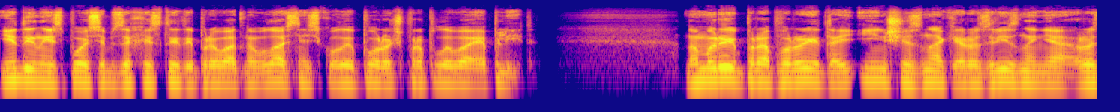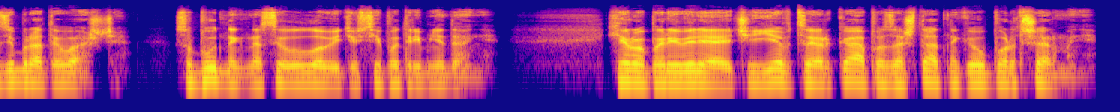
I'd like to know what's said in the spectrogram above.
Єдиний спосіб захистити приватну власність, коли поруч пропливає плід. Номери, прапори та інші знаки розрізнення розібрати важче. Супутник на силу ловить усі потрібні дані. Хіро перевіряє, чи є в ЦРК позаштатники у Порт Шермані.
